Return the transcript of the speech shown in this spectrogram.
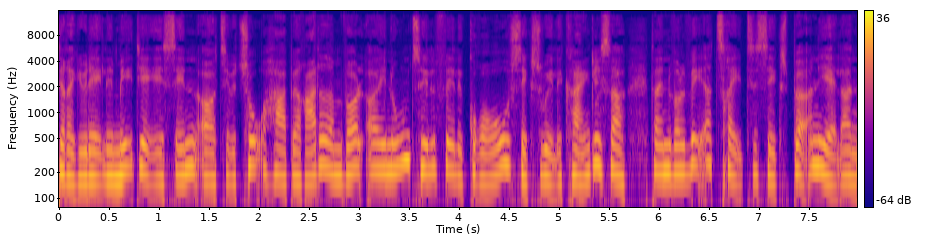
Det regionale medie SN og TV2 har berettet om vold og i nogle tilfælde grove seksuelle krænkelser, der involverer 3-6 børn i alderen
